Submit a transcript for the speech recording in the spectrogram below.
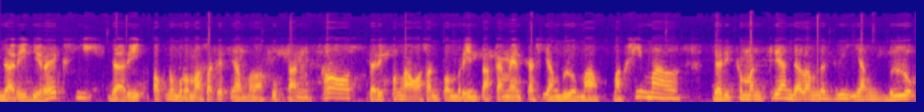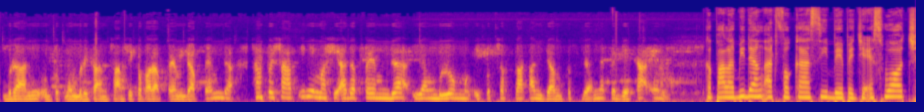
dari direksi, dari oknum rumah sakit yang melakukan fraud, dari pengawasan pemerintah Kemenkes yang belum maksimal, dari Kementerian Dalam Negeri yang belum berani untuk memberikan sanksi kepada Pemda-Pemda. Sampai saat ini masih ada Pemda yang belum mengikut sertakan jam kerjanya ke JKN. Kepala Bidang Advokasi BPJS Watch,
